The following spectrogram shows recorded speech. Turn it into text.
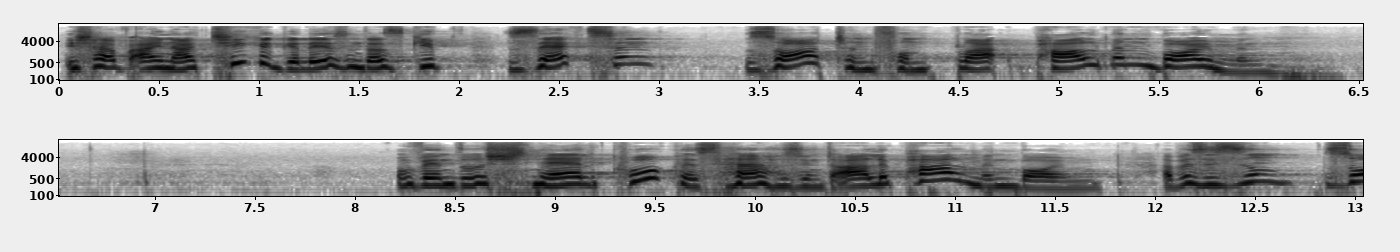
ich habe einen Artikel gelesen, dass es gibt 16 Sorten von Palmenbäumen. Und wenn du schnell guckst, sind alle Palmenbäume. Aber sie sind so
